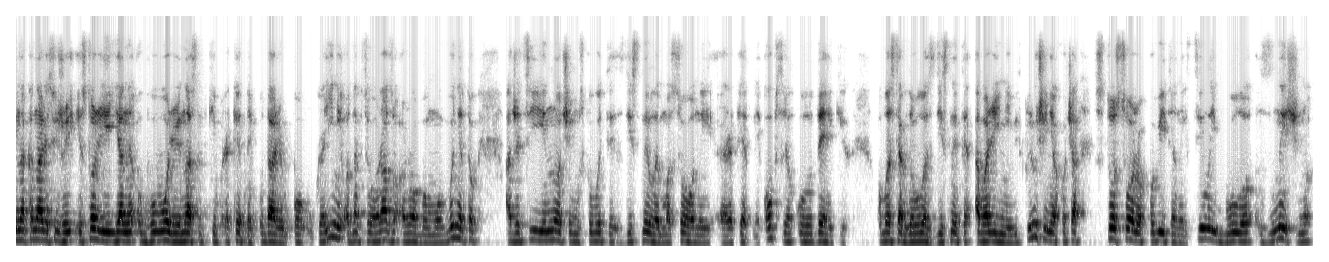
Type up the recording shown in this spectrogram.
на каналі свіжої історії я не обговорюю наслідків ракетних ударів по Україні, однак цього разу робимо виняток, адже цієї ночі московити здійснили масований ракетний обстріл. У деяких областях довелося здійснити аварійні відключення, хоча 140 повітряних цілей було знищено.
